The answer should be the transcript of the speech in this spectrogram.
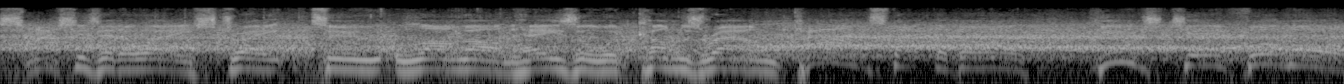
Smashes it away straight to long on. Hazlewood comes round, can't stop the ball. Huge cheer for more.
